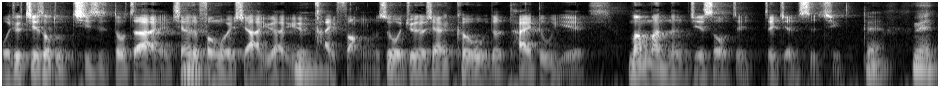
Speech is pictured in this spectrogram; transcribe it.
我觉得接受度其实都在现在的氛围下越来越开放了。嗯、所以我觉得现在客户的态度也慢慢能接受这这件事情。对，因为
